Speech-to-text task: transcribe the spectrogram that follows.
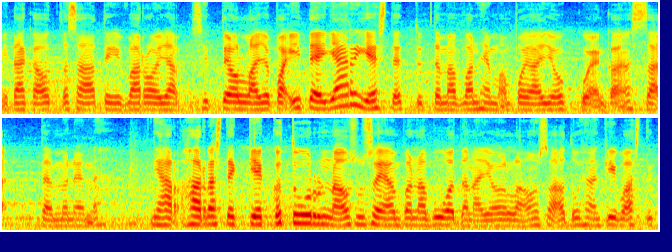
mitä kautta saatiin varoja. Sitten ollaan jopa itse järjestetty tämän vanhemman pojan joukkueen kanssa tämmöinen harrastekiekkoturnaus useampana vuotena, joilla on saatu ihan kivasti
